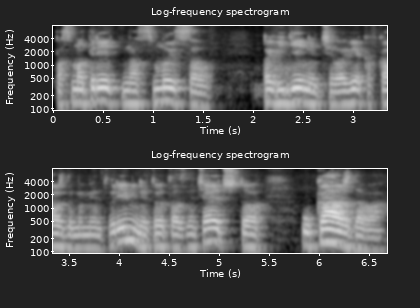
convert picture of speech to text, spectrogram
посмотреть на смысл поведение человека в каждый момент времени, то это означает, что у каждого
